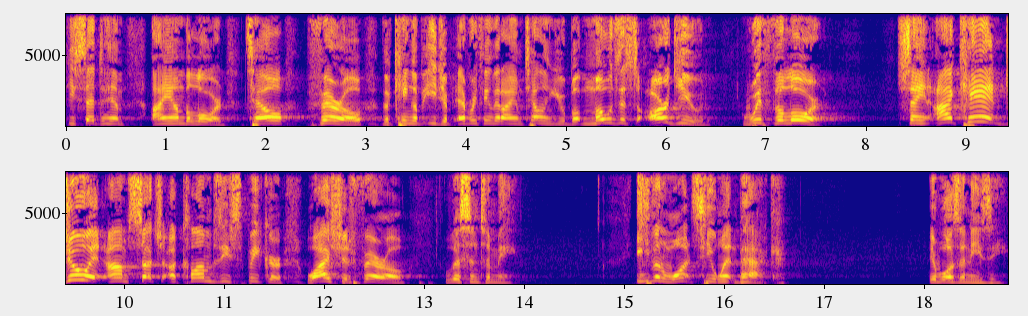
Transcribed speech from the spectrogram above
he said to him, I am the Lord. Tell Pharaoh, the king of Egypt, everything that I am telling you. But Moses argued with the Lord. Saying, I can't do it. I'm such a clumsy speaker. Why should Pharaoh listen to me? Even once he went back, it wasn't easy.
